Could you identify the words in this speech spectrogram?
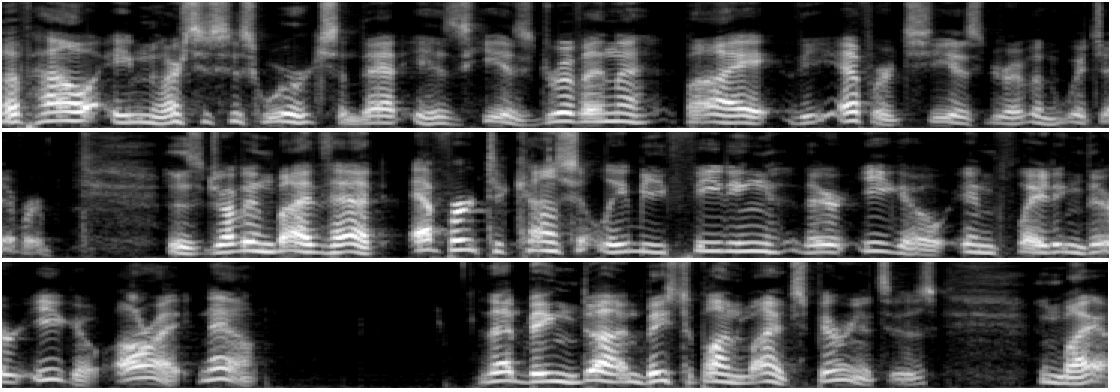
of how a narcissist works, and that is he is driven by the effort. She is driven, whichever, is driven by that effort to constantly be feeding their ego, inflating their ego. All right, now, that being done, based upon my experiences, in my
